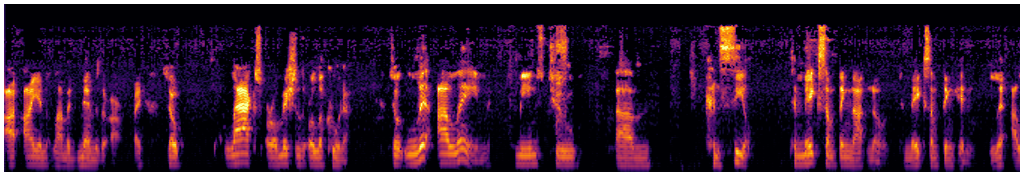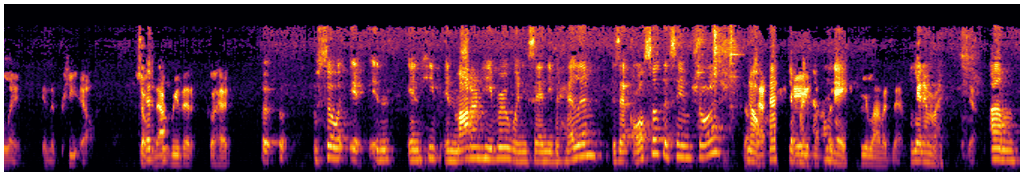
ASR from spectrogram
ayin lamed mems there are, right? So lacks or omissions or lacuna. So li alem means to um, conceal, to make something not known, to make something hidden. Li alem in the PL. So now read that. Go ahead. Uh, so in in he, in modern Hebrew, when you say nibehelim, is that also the same shoresh? No, no that's, that's different. A lamed mem. Okay, never mind. Yeah. Um.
